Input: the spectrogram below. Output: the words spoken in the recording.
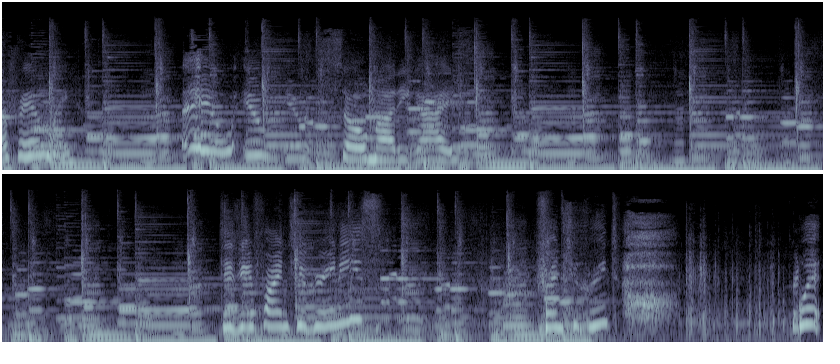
Our family. Ew, ew, ew, it's so muddy, guys. Did you find two greenies? Find two greens? what?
